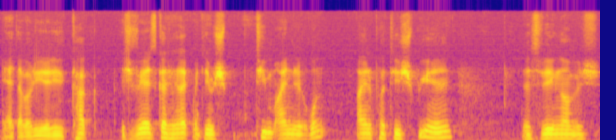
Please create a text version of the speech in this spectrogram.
Der hat aber wieder die Kack. Ich will jetzt gar direkt mit dem Team eine Rund eine Partie spielen. Deswegen habe ich.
